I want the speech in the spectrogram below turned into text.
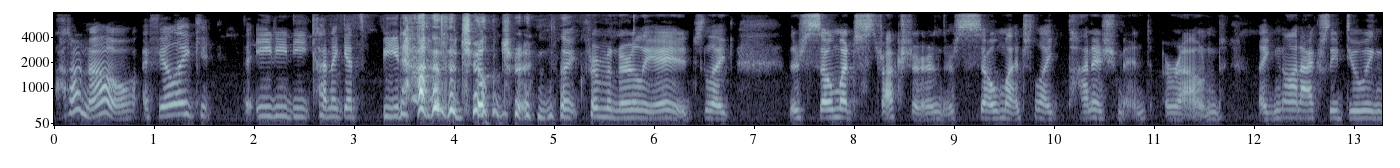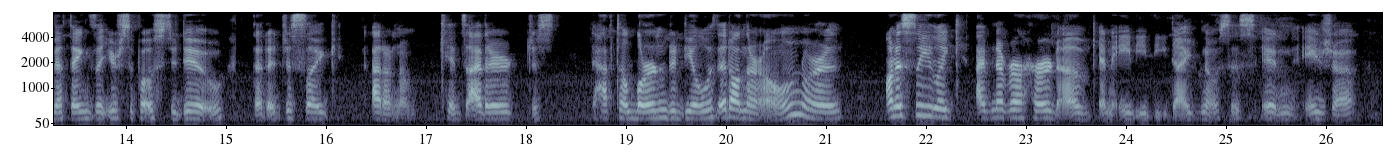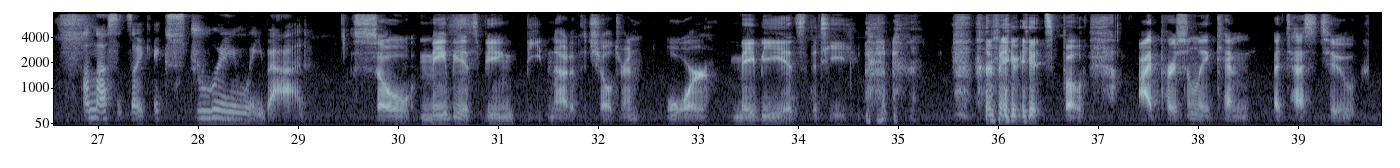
I don't know. I feel like the ADD kind of gets beat out of the children, like from an early age. Like, there's so much structure and there's so much like punishment around like not actually doing the things that you're supposed to do that it just like I don't know. Kids either just have to learn to deal with it on their own or honestly like I've never heard of an ADD diagnosis in Asia unless it's like extremely bad. So maybe it's being beaten out of the children, or maybe it's the tea. maybe it's both. I personally can attest to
